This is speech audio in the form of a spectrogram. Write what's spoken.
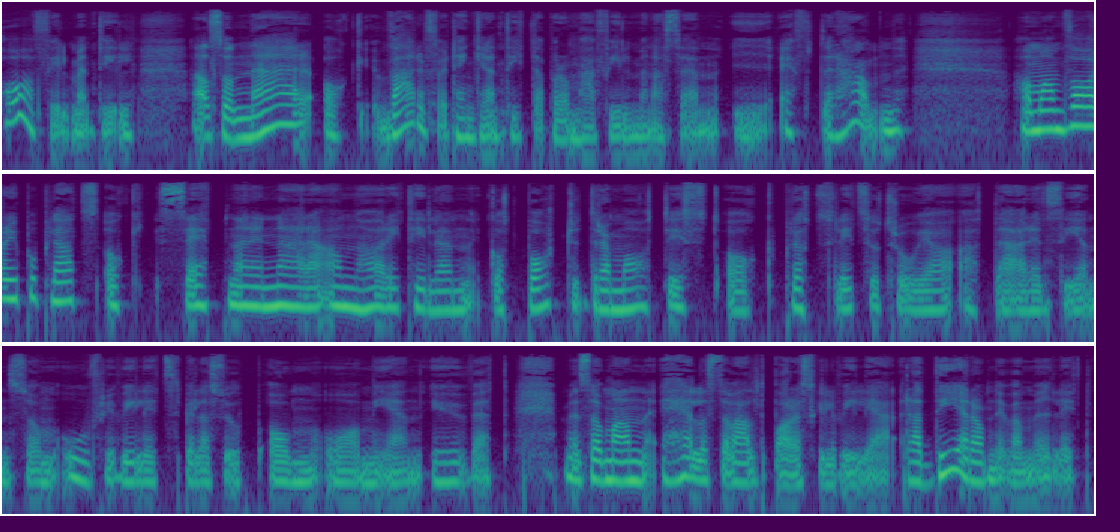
ha filmen till. Alltså när och varför tänker han titta på de här filmerna sen i efterhand. Har man varit på plats och sett när en nära anhörig till en gått bort dramatiskt och plötsligt så tror jag att det är en scen som ofrivilligt spelas upp om och om igen i huvudet. Men som man helst av allt bara skulle vilja radera om det var möjligt.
